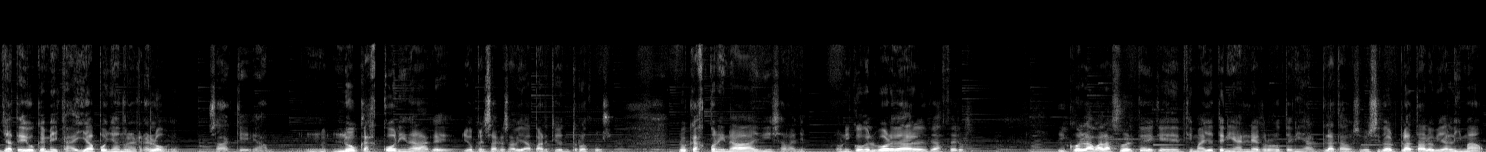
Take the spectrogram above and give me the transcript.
ya te digo que me caía apoyando en el reloj, ¿eh? O sea, que ah, no cascó ni nada, que yo pensaba que se había partido en trozos. No cascó ni nada ni se arañó. Lo único que el borde de acero. Y con la mala suerte de que encima yo tenía el negro, no tenía el plata. Si hubiera sido el plata, lo hubiera limado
